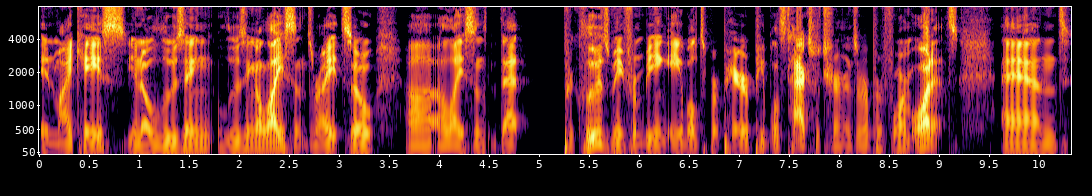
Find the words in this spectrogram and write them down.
in my case, you know, losing losing a license, right? So uh, a license that precludes me from being able to prepare people's tax returns or perform audits. And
